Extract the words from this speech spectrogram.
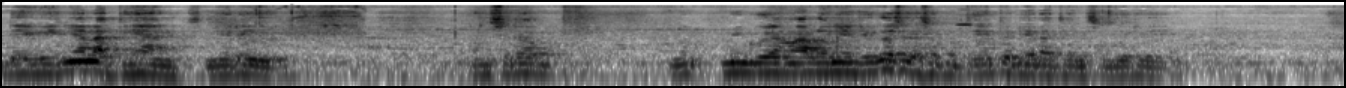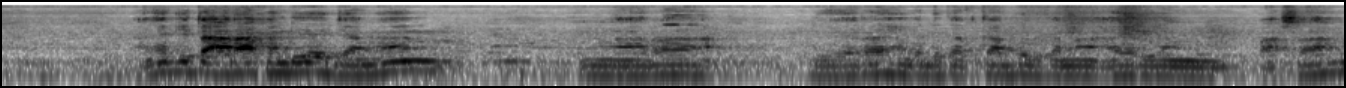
Dewinya latihan sendiri. Dan sudah minggu yang lalunya juga sudah seperti itu dia latihan sendiri. Hanya kita arahkan dia jangan mengarah di daerah yang dekat kabel karena air yang pasang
